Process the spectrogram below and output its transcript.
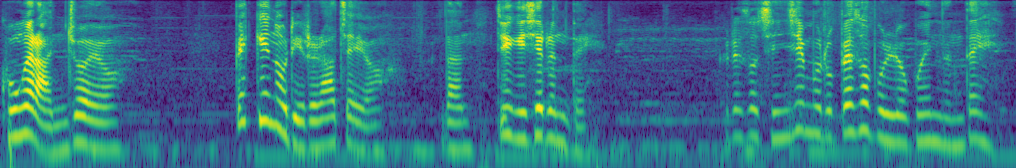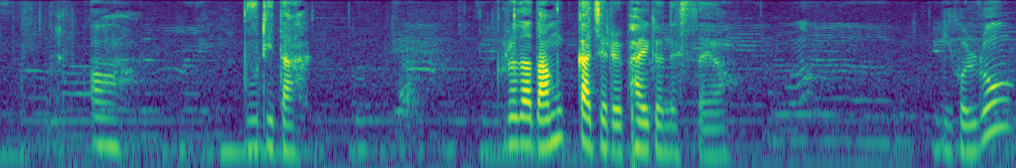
공을 안 줘요. 뺏기 놀이를 하재요. 난 뛰기 싫은데. 그래서 진심으로 뺏어보려고 했는데, 어, 무리다. 그러다 나뭇가지를 발견했어요. 이걸로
